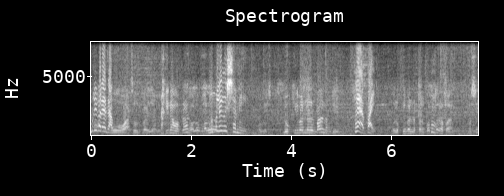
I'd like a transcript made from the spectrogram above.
উড়িপাড়া যাব। ও আচ্ছা উড়িপাড়া যাবে। কি নাম আপনার? মুকুলি গোস্বামী। লক্ষ্মীর ভান্ডার পান আপনি? হ্যাঁ পাই। ও লক্ষ্মীর ভান্ডার পান। কত টাকা পান? মাসে?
